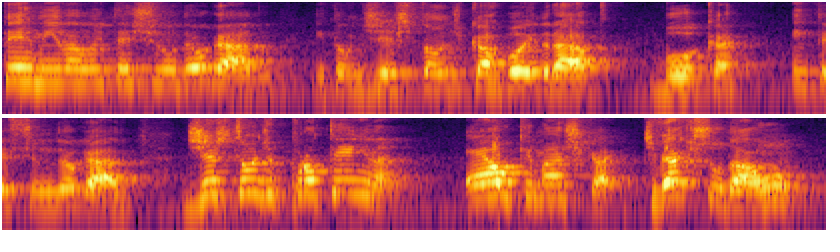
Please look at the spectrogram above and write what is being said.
termina no intestino delgado. Então, digestão de carboidrato, boca, intestino delgado. Digestão de proteína é o que mais cai. Tiver que estudar um,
